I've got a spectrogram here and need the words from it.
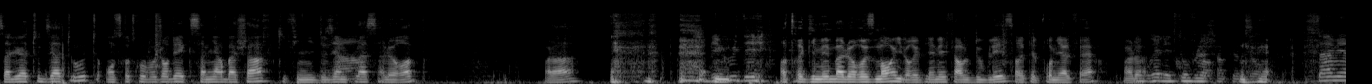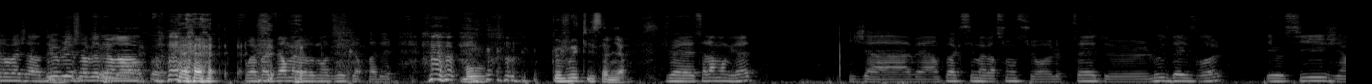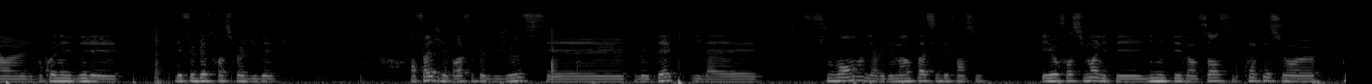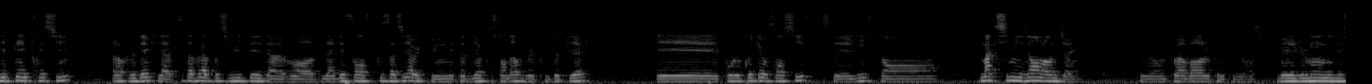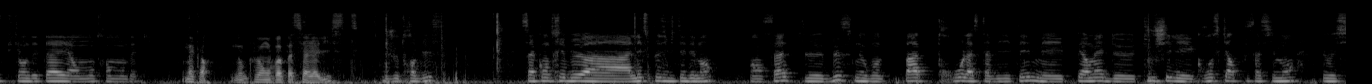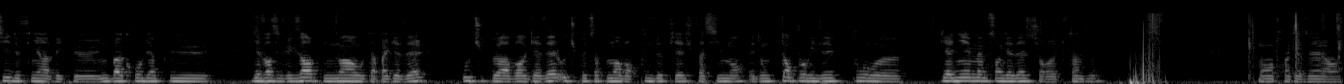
Salut à toutes et à toutes. On se retrouve aujourd'hui avec Samir Bachar qui finit deuxième Ah. place à l'Europe. Voilà. Dégoûté. Entre guillemets, malheureusement, il aurait bien aimé faire le doublé, ça aurait été le premier à le faire. Voilà. En vrai, il est trop Double fort. champion d'Europe. Samir Bachar, double champion d'Europe. Je pourrais pas le faire malheureusement, désolé Pierre Pradel. Bon, que jouais-tu, Samir? Je à Salamangret. J'avais un peu axé ma version sur le fait de lose dice roll. Et aussi, j'ai beaucoup analysé les, les faiblesses principales du deck. En fait, les vraies faiblesses du jeu, c'est que le deck, il a souvent, il avait des mains pas assez défensives. Et offensivement, il était limité dans le sens, il comptait sur euh, des plays précis. Alors que le deck, il a tout à fait la possibilité d'avoir de la défense plus facile avec une méthode bien plus standard, jouer plus de pièges. Et pour le côté offensif, c'est juste en maximisant l'engine qu'on peut avoir le côté plus offensif. Mais je vais vous expliquer en détail en montrant mon deck. D'accord, donc on va passer à la liste. Je joue 3 buffs. Ça contribue à l'explosivité des mains. En fait, le buff n'augmente pas trop la stabilité, mais permet de toucher les grosses cartes plus facilement et aussi de finir avec euh, une back row bien plus défensive. Exemple, une main où t'as pas gazelle, où tu peux avoir gazelle, ou tu peux tout simplement avoir plus de pièges facilement et donc temporiser pour euh, gagner même sans gazelle sur euh, tout un duel. Bon, 3 gazelles, hein.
